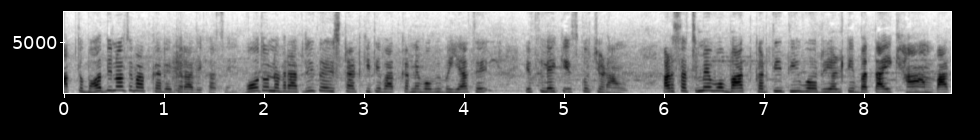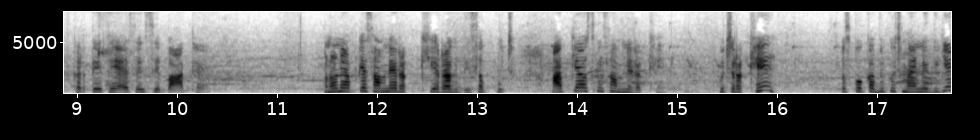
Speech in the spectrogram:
आप तो बहुत दिनों से बात कर रहे थे राधिका से। वो तो नवरात्रि से स्टार्ट की थी बात करने, वो भी भैया से, इसलिए कि इसको चढ़ाऊँ। और सच में वो बात करती थी, वो रियलिटी बताई कि हाँ हम बात करते थे, ऐसे ऐसे बात है। उन्होंने आपके सामने रखी, रख दी सब कुछ। आप क्या उसके सामने रखें? कुछ रखें? उसको कभी कुछ मैंने दिए?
